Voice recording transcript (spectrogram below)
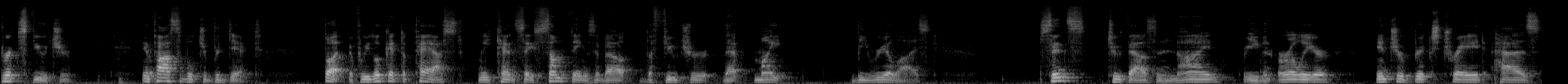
BRICS future. Impossible to predict. But if we look at the past, we can say some things about the future that might be realized. Since 2009, or even earlier, inter-BRICS trade has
